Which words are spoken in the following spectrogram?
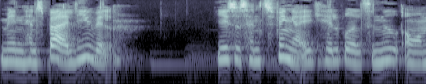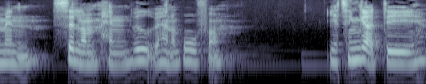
Men han spørger alligevel. Jesus han tvinger ikke helbredelse ned over manden, selvom han ved, hvad han har brug for. Jeg tænker, at det,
